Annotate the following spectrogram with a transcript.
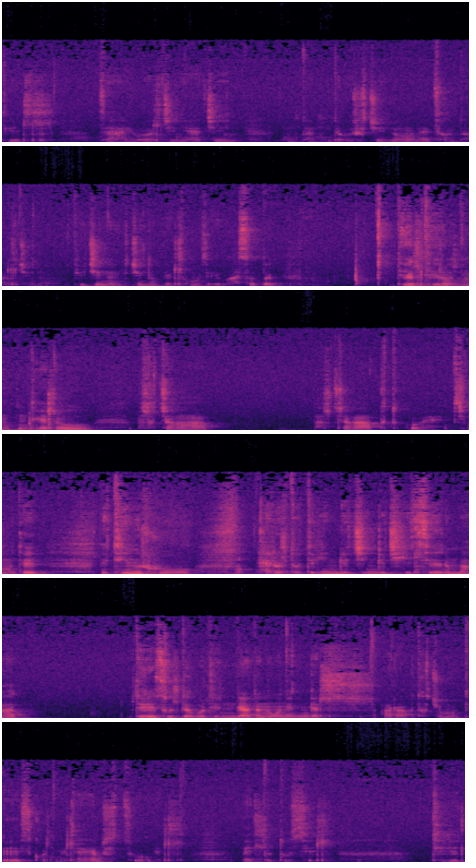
Тэгэл за юу болж ийн яаж ийн хүн танттай өргөж ийн нөө найзханд олж ийн нөө тэгж ийн гэж ийн гэж хүмүүс аяг асуудаг. Тэгэл тэр болгонд нь тэгэл өө болох ч байгаа болж байгаа бүтггүй ч юм уу тий. Нэг тиймэрхүү хариултуудыг ингэж ингэж хэлсээр юм байгаад тэгээд сүлдээ бүр тэрэндээ одоо нөгөө нэг ингээл ороогдох ч юм уу тий. Эсвэл ингээл амар хэцүү ингээл байдлууд үүсэл тэгэл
